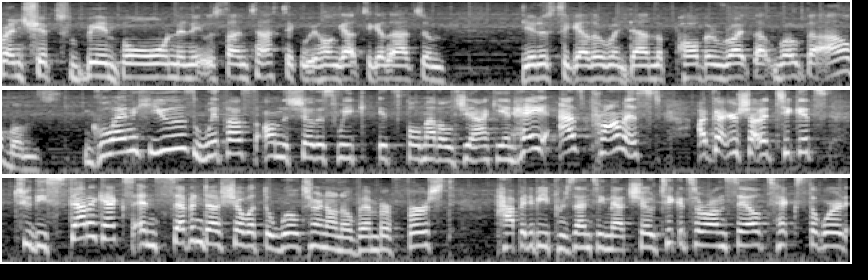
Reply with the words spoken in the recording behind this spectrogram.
friendships were being born, and it was fantastic. We hung out together, had some dinners together, went down the pub, and wrote that wrote the album. Glenn Hughes with us on the show this week. It's Full Metal Jackie. And hey, as promised, I've got your shot at tickets to the Static X and Sevendust show at the Wiltern on November 1st. Happy to be presenting that show. Tickets are on sale. Text the word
